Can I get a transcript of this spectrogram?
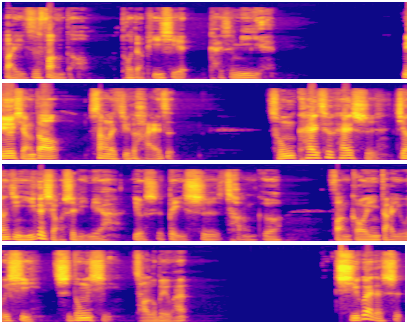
把椅子放倒，脱掉皮鞋，开始眯眼。没有想到上了几个孩子，从开车开始将近一个小时里面啊，又是背诗、唱歌。放高音、打游戏、吃东西，吵个没完。奇怪的是，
